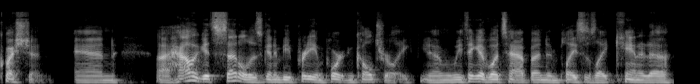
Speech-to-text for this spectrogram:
question, and uh, how it gets settled is going to be pretty important culturally. You know, when we think of what's happened in places like Canada.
